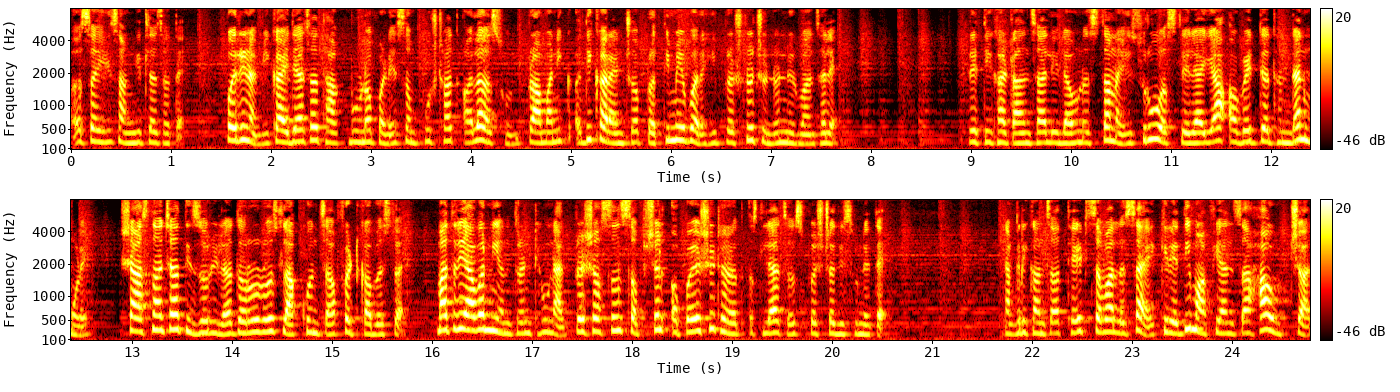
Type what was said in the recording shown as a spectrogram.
असंही सांगितलं जात आहे परिणामी कायद्याचा थाक पूर्णपणे संपुष्टात आला असून प्रामाणिक अधिकाऱ्यांच्या प्रतिमेवरही प्रश्नचिन्ह निर्माण झाले. रेतीघाटांचा लिलाव नसतानाही सुरू असलेल्या या अवैध धंद्यांमुळे शासनाच्या तिजोरीला दररोज लाखोंचा फटका बसतोय. मात्र यावर नियंत्रण ठेवण्यात प्रशासन सपशेल अपयशी ठरत असल्याचं स्पष्ट दिसून येत आहे नागरिकांचा थेट सवाल असा आहे की रेती माफियांचा हा उच्चार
